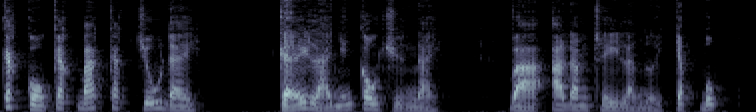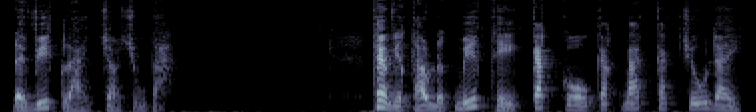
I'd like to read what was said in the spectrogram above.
Các cô, các bác, các chú đây kể lại những câu chuyện này và Adam Tree là người chấp bút để viết lại cho chúng ta. Theo Việt Thảo được biết thì các cô, các bác, các chú đây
